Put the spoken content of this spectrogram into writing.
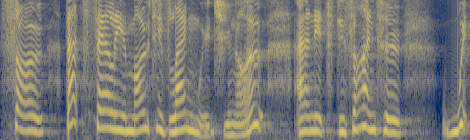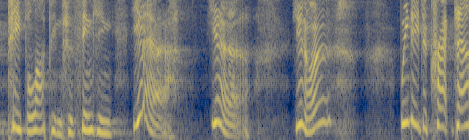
So that's fairly emotive language, you know, and it's designed to whip people up into thinking, yeah, yeah, you know, we need to crack down.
